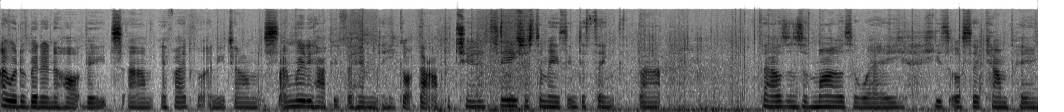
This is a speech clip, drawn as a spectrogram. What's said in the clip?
I would have been in a heartbeat um, if I'd got any chance. I'm really happy for him that he got that opportunity. It's just amazing to think that thousands of miles away, he's also camping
